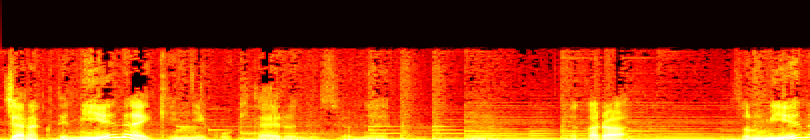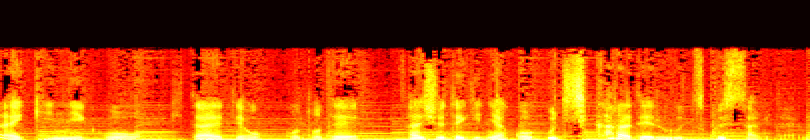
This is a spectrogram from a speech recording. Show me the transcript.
じゃなくて見えない筋肉を鍛えるんですよね。うん。だから、その見えない筋肉を鍛えておくことで、最終的にはこう内から出る美しさみたいな。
